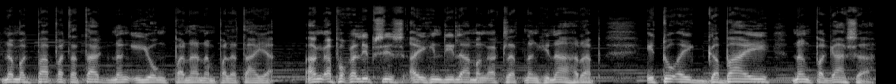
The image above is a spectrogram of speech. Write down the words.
na magpapatatag ng iyong pananampalataya. Ang Apokalipsis ay hindi lamang aklat ng hinaharap, ito ay gabay ng pag-asa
